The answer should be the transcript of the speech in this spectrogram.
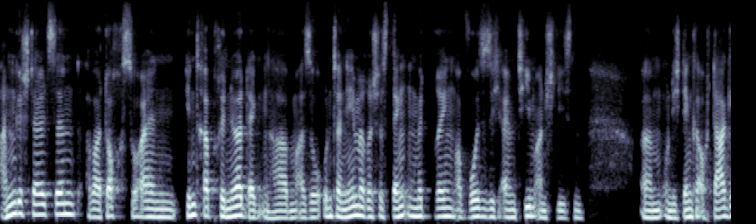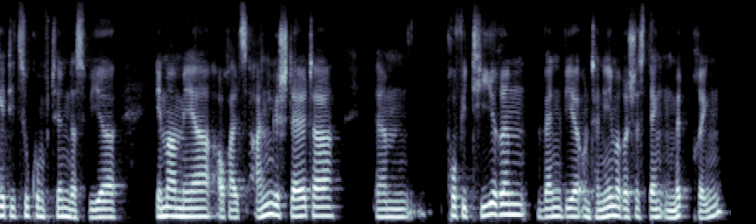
angestellt sind, aber doch so ein Intrapreneur-Denken haben, also unternehmerisches Denken mitbringen, obwohl sie sich einem Team anschließen. Ähm, und ich denke, auch da geht die Zukunft hin, dass wir immer mehr auch als Angestellter ähm, profitieren, wenn wir unternehmerisches Denken mitbringen.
